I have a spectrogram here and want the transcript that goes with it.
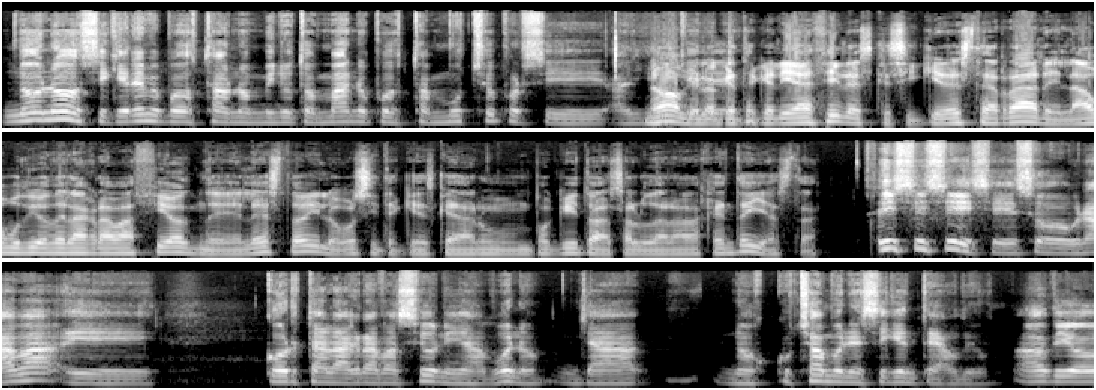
No, no, si quieres me puedo estar unos minutos más, no puedo estar mucho por si alguien No, que lo que te quería decir es que si quieres cerrar el audio de la grabación del esto y luego si te quieres quedar un poquito a saludar a la gente y ya está. Sí, sí, sí, sí, eso graba, y corta la grabación y ya, bueno, ya nos escuchamos en el siguiente audio. Adiós.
